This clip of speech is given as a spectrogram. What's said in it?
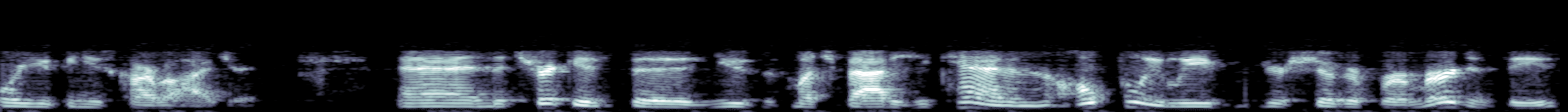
or you can use carbohydrate. And the trick is to use as much fat as you can and hopefully leave your sugar for emergencies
